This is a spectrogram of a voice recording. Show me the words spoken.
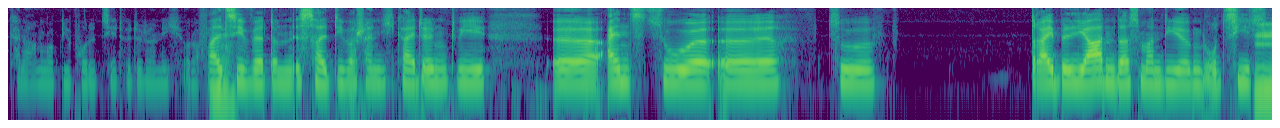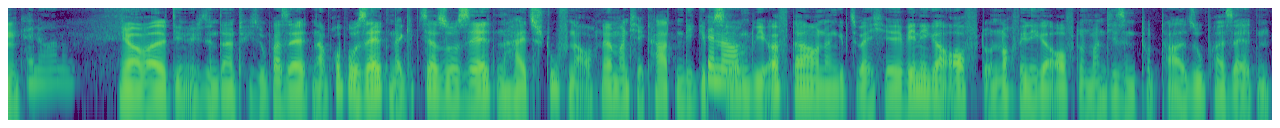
keine Ahnung, ob die produziert wird oder nicht. Oder falls sie wird, dann ist halt die Wahrscheinlichkeit irgendwie äh, 1 zu, äh, zu 3 Billiarden, dass man die irgendwo zieht. Mhm. Keine Ahnung. Ja, weil die, die sind da natürlich super selten. Apropos selten, da gibt es ja so Seltenheitsstufen auch, ne? Manche Karten, die gibt es Genau. irgendwie öfter und dann gibt es welche weniger oft und noch weniger oft und manche sind total super selten.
